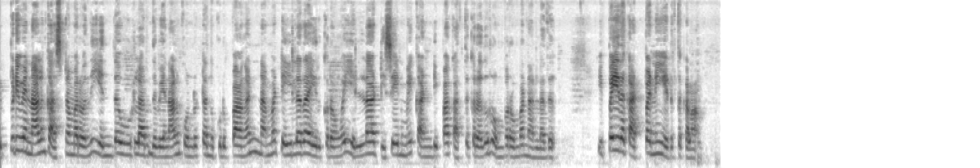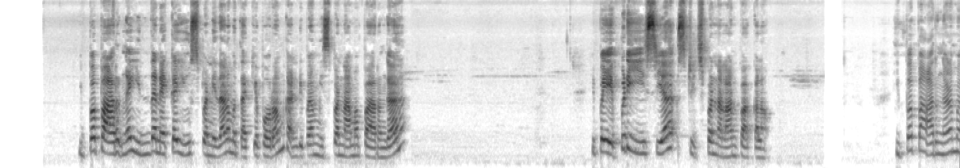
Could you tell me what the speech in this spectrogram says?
எப்படி வேணாலும் கஸ்டமர் வந்து எந்த ஊரில் இருந்து வேணாலும் கொண்டுட்டு வந்து கொடுப்பாங்கன்னு நம்ம டெய்லராக இருக்கிறவங்க எல்லா டிசைனுமே கண்டிப்பாக கற்றுக்கிறது ரொம்ப ரொம்ப நல்லது. இப்போ இதை கட் பண்ணி எடுத்துக்கலாம். இப்போ பாருங்க இந்த நெக்கை யூஸ் பண்ணி தான் நம்ம தைக்க போகிறோம் கண்டிப்பாக மிஸ் பண்ணாமல் பாருங்க. இப்போ எப்படி ஈஸியாக ஸ்டிச் பண்ணலான்னு பார்க்கலாம். இப்போ பாருங்கள் நம்ம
